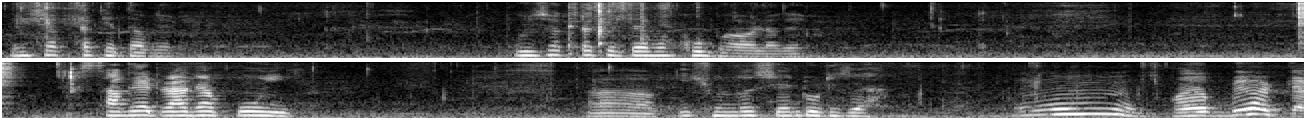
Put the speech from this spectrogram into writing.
পুঁই শাকটা খেতে হবে। পুঁই শাকটা খেতে আমার খুব ভালো লাগে। শাকের রাজা পুঁই। কি সুন্দর সেন্ট উঠেছে। হুম হেব্বি হচ্ছে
